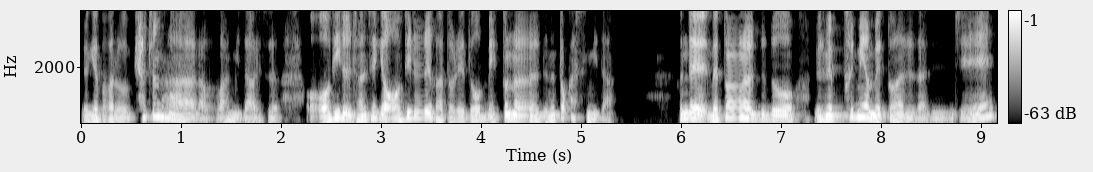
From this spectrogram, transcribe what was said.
이게 바로 표준화라고 합니다. 그래서 어디를 전 세계 어디를 가더라도 맥도날드는 똑같습니다. 근데 맥도날드도 요즘에 프리미엄 맥도날드라든지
